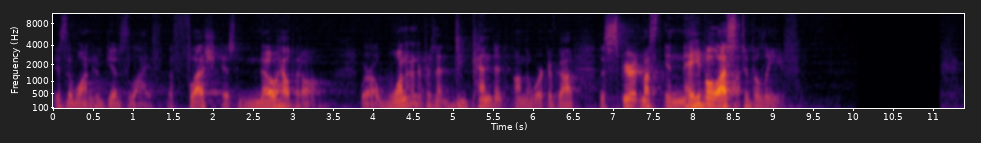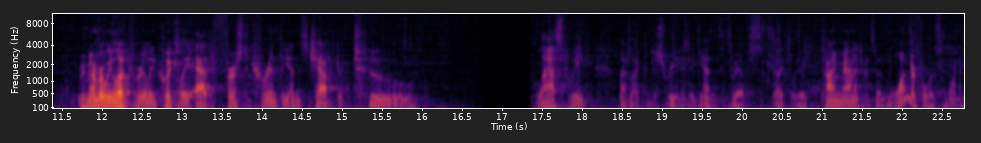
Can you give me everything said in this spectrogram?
is the one who gives life, the flesh is no help at all. We're 100% dependent on the work of God. The Spirit must enable us to believe. Remember, we looked really quickly at 1 Corinthians chapter 2 last week. I'd like to just read it again since we have actually time management's been wonderful this morning.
